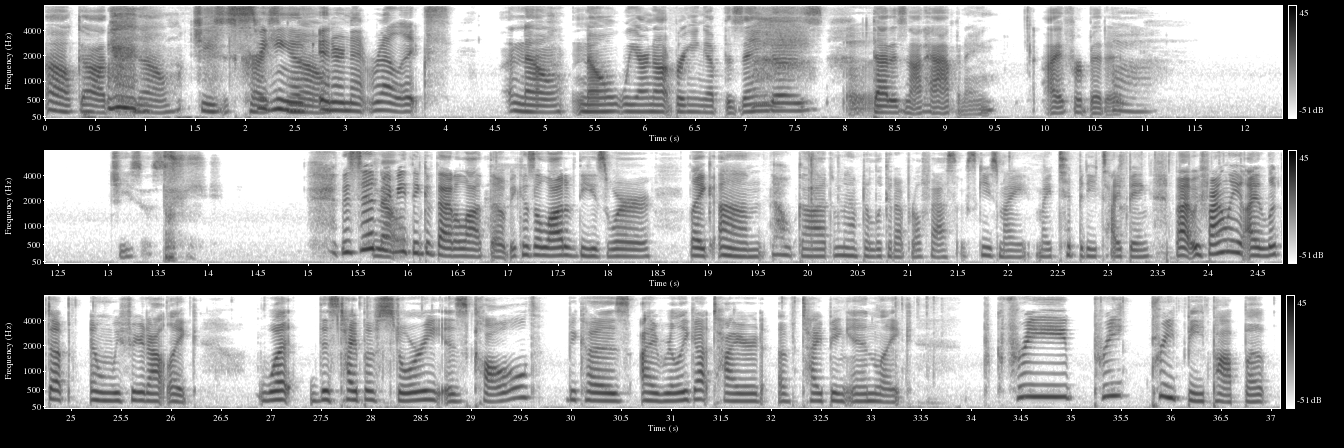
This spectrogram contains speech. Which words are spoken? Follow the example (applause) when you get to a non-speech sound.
Oh God, no! (laughs) Jesus Christ! Speaking no. of internet relics, No, no, we are not bringing up the Xangas. (sighs) Uh. that is not happening. I forbid it. Ah. Jesus. (laughs) this did No. make me think of that a lot though, because a lot of these were like, um, oh god, I'm gonna have to look it up real fast. Excuse my my tippity typing. But we finally, I looked up and we figured out like what this type of story is called because I really got tired of typing in like pre pre creepy pop up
